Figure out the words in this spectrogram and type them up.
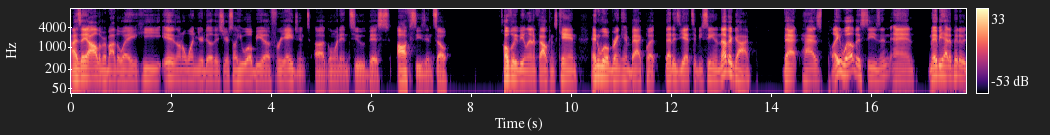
Isaiah Oliver, by the way, he is on a one year deal this year, so he will be a free agent uh, going into this offseason. So hopefully the Atlanta Falcons can and will bring him back, but that is yet to be seen. Another guy that has played well this season and maybe had a bit of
